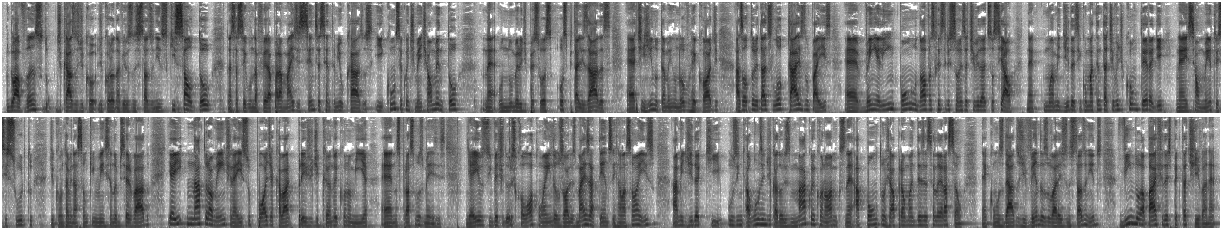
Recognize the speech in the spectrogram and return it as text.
do avanço do, de casos de, de, coronavírus nos Estados Unidos, que saltou nessa segunda-feira para mais de 160 mil casos e, consequentemente, aumentou né, o número de pessoas hospitalizadas, é, atingindo também um novo recorde. As autoridades locais no país é, vêm ali impondo novas restrições à atividade social, né, com uma medida, assim, com uma tentativa de conter ali né, esse aumento, esse surto de contaminação que vem sendo observado. E aí, naturalmente, né, isso pode acabar prejudicando a economia é, nos próximos meses. E aí os investidores colocam ainda os olhos mais atentos em relação a isso, à medida que os, alguns indicadores macroeconômicos né, apontam já para uma desaceleração, né, com os dados de vendas do varejo nos Estados Unidos vindo abaixo da expectativa. Né?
